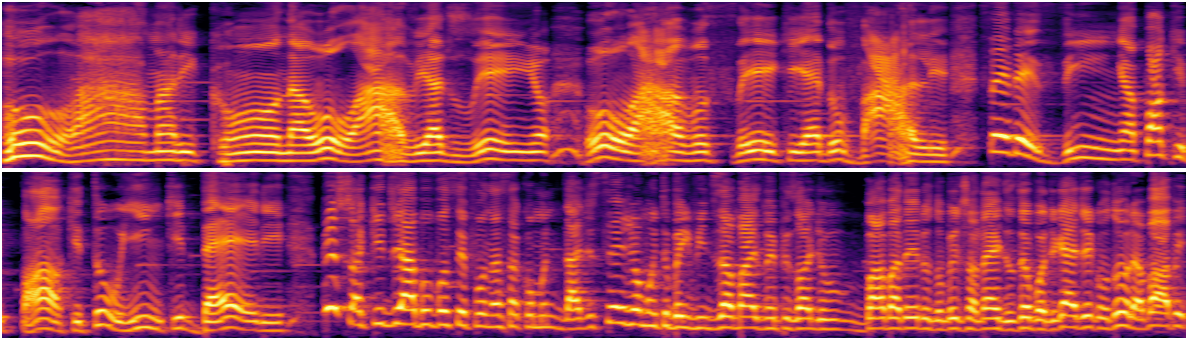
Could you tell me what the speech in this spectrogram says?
Olá, maricona! Olá, viadinho! Olá, você que é do Vale! Cerezinha, Poc Poc, Twink, Daddy! Pessoal, que diabo você for nessa comunidade, sejam muito bem-vindos a mais um episódio babadeiro do Bicho Nerd, o seu podcast de cultura Bob!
